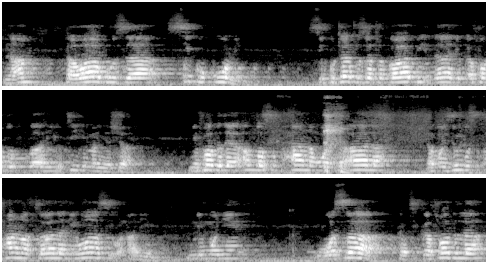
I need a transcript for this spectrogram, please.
na thawabu za siku kumi. Siku tatu za zatoka wapi? Dhalika fadlullahi yutihi man yasha, ni fadhila ya Allah subhanahu wa ta'ala, na Mwenyezi Mungu subhanahu wa ta'ala ni wasi wa alim, ni mwenye wasaa katika fadhila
